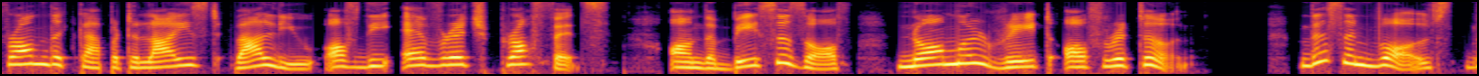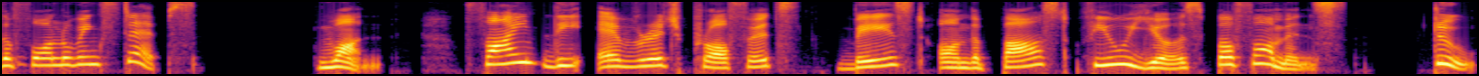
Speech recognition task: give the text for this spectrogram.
from the capitalized value of the average profits on the basis of normal rate of return. This involves the following steps. 1. Find the average profits based on the past few years' performance. 2.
